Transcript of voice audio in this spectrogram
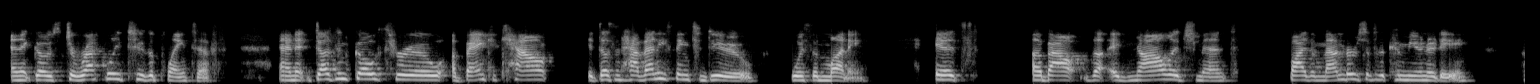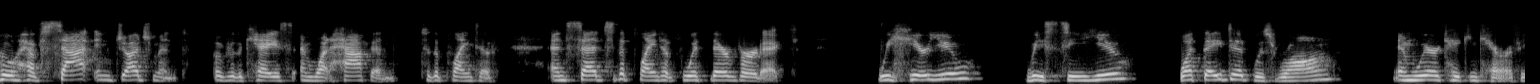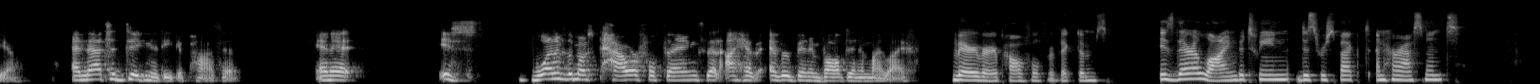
and it goes directly to the plaintiff. And it doesn't go through a bank account. It doesn't have anything to do with the money. It's about the acknowledgement by the members of the community who have sat in judgment over the case and what happened to the plaintiff and said to the plaintiff with their verdict we hear you, we see you. What they did was wrong, and we're taking care of you. And that's a dignity deposit. And it is one of the most powerful things that I have ever been involved in in my life. Very, very powerful for victims. Is there a line between disrespect and harassment?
